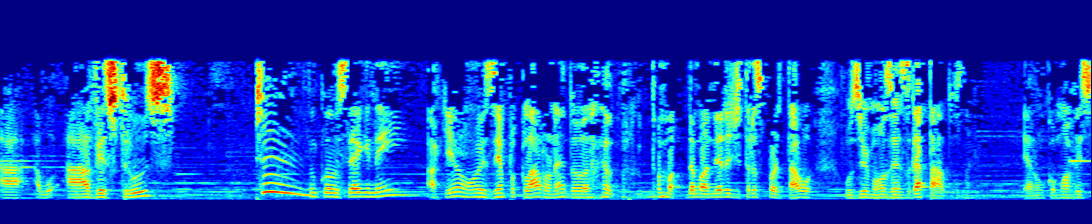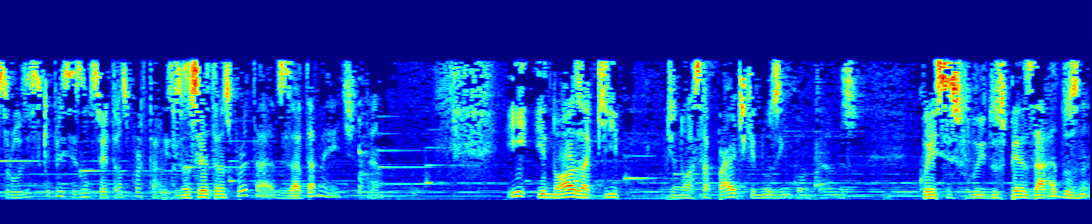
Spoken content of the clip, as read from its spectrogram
a, a, a avestruz não consegue nem. Aqui é um exemplo claro, né, do, da maneira de transportar o, os irmãos resgatados, né? Eram como avestruzes que precisam ser transportados. Precisam ser transportados, exatamente. Né? E, e nós aqui, de nossa parte, que nos encontramos com esses fluidos pesados, né?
